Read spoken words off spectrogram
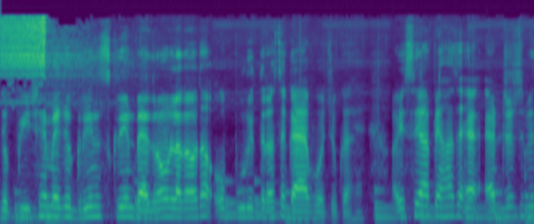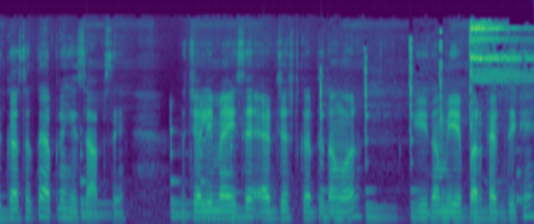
जो पीछे में जो ग्रीन स्क्रीन बैकग्राउंड लगा हुआ था, वो पूरी तरह से गायब हो चुका है। और इसे आप यहाँ से एडजस्ट भी कर सकते हैं अपने हिसाब से। तो चलिए मैं इसे एडजस्ट कर देता हूँ और एकदम ये परफेक्ट दिखे।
